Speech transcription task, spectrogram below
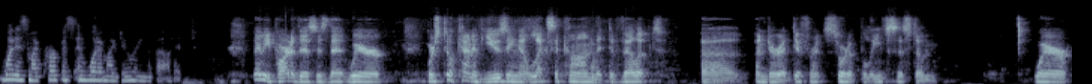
what is my purpose and what am I doing about it? Maybe part of this is that we're we're still kind of using a lexicon that developed uh, under a different sort of belief system where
